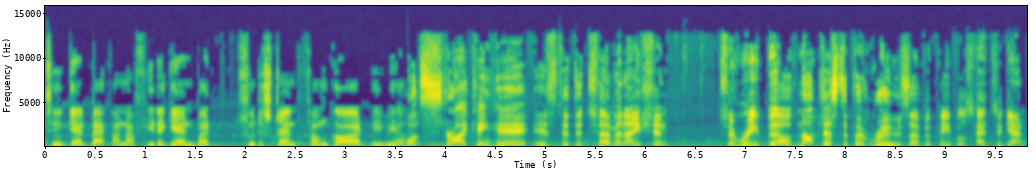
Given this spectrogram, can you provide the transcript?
to get back on our feet again, but through the strength from God, we will. What's striking here is the determination to rebuild, not just to put roofs over people's heads again,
